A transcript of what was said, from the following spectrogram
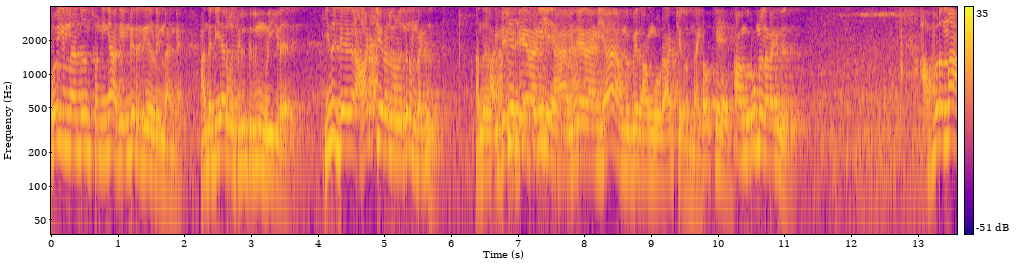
கோயில் லேண்டுன்னு சொன்னீங்க அது எங்கே இருக்குது அப்படின்னாங்க. அந்த டிஆர்ஓ திரு திருன்னு முடிக்கிறாரு இதுக்கு ஆட்சியர் அலுவலகத்தில் நடக்குது. அந்த விஜய் விஜயராணி விஜயராணியா அவங்க பேர் அவங்க ஒரு ஆட்சியர் இருந்தாங்க. Okay. அவங்க ரூம்ல நடக்குது இது. அப்புறம் தான்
